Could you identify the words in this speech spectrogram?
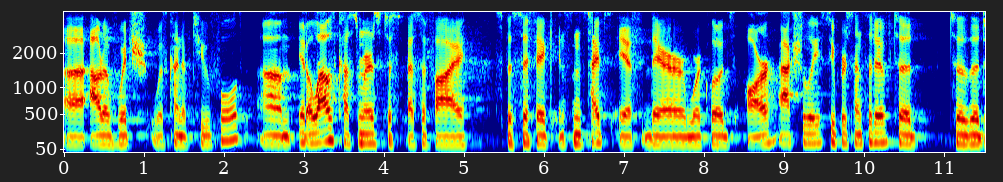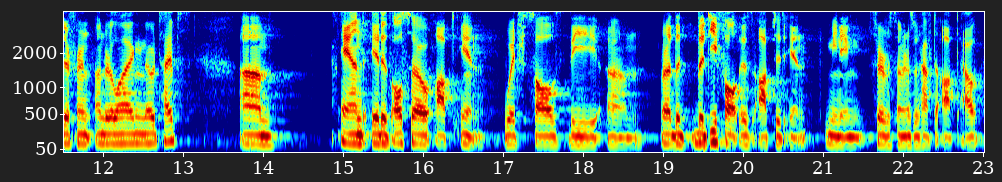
uh, out of which was kind of twofold. Um, it allows customers to specify specific instance types if their workloads are actually super sensitive to, to the different underlying node types. Um, and it is also opt-in, which solves the um, the, the default is opted in, meaning service owners would have to opt out.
